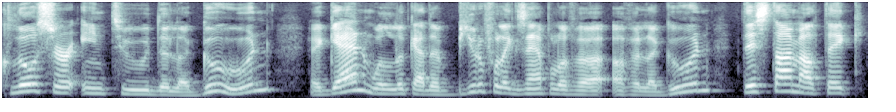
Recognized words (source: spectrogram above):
closer into the lagoon, again, we'll look at a beautiful example of a, of a lagoon. This time I'll take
